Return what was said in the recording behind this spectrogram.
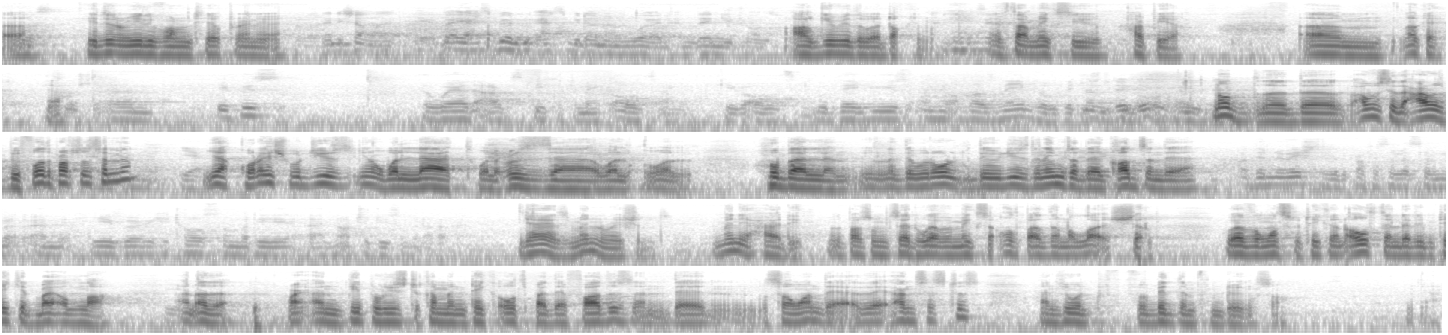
Uh, he didn't really volunteer, but anyway, And inshallah, yeah, but it has to be on, it has to be done on a Word and then you transfer. I'll give you the word document if that makes you happier. Um, okay. Yeah. Um, if it's aware way the Arab speaker to make oaths and give oaths, would they use only Allah's names or would they No, just they use don't No, the, the obviously the Arabs before the Prophet ﷺ, Yeah. yeah, Quraysh would use you know Wallat, Wal Uzza, Wal Wal Hubal, and you know, they would all they would use the names of their gods and their the narrations where the Prophet ﷺ, um, he, he told somebody uh, not to do something like that. Yeah, there's many narrations, many hadith. The Prophet said, whoever makes an oath by other than Allah is shirk. Whoever wants to take an oath, then let him take it by Allah and other. Right? And people used to come and take oaths by their fathers and their, so on, their, their ancestors, and he would forbid them from doing so. Yeah.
